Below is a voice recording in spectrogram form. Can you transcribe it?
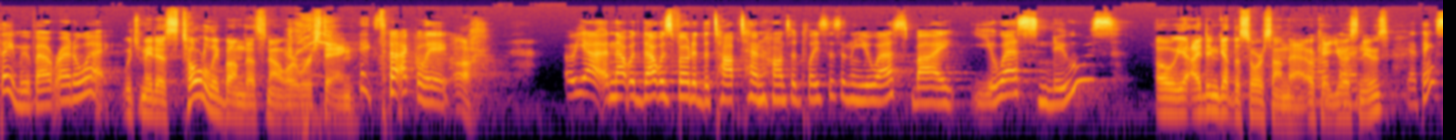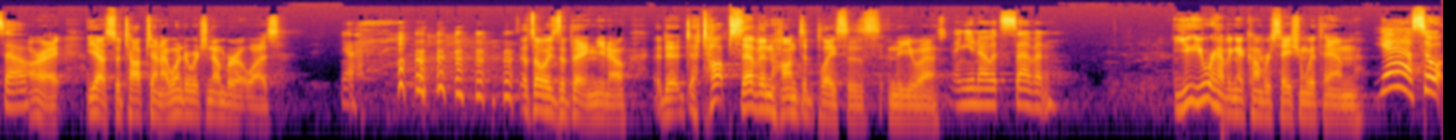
they move out right away. Which made us totally bummed that's not where we're staying. Exactly. Ugh. Oh yeah, and that was that was voted the top ten haunted places in the U.S. by U.S. News. Oh yeah, I didn't get the source on that. Okay, U.S. Okay. News. I think so. All right. Yeah. So top ten. I wonder which number it was. Yeah. That's always the thing, you know. The top seven haunted places in the U.S. And you know it's seven. You you were having a conversation with him. Yeah. So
